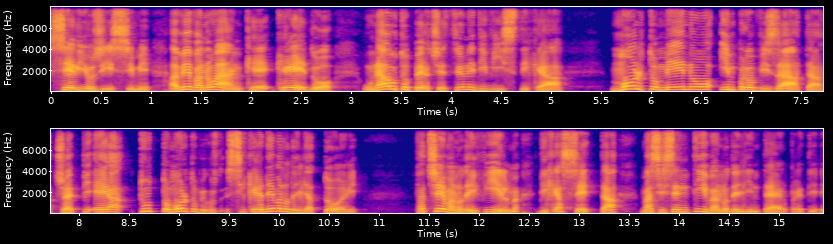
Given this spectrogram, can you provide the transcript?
seriosissimi. Avevano anche, credo, un'autopercezione divistica molto meno improvvisata. Cioè, era tutto molto più. Costru- si credevano degli attori. Facevano dei film di cassetta, ma si sentivano degli interpreti.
